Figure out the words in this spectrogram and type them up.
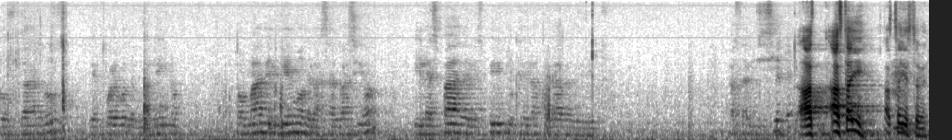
los dardos de fuego del maligno. Tomad el yelmo de la salvación y la espada del Espíritu, que es la palabra de Dios. Hasta el 17. Hasta hasta ahí, hasta ahí está bien.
